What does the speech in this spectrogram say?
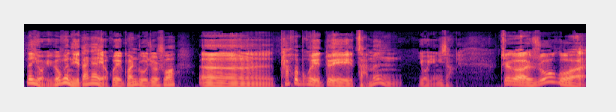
那有一个问题，大家也会关注，就是说，呃，它会不会对咱们有影响？这个如果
